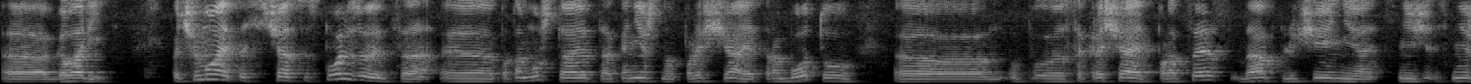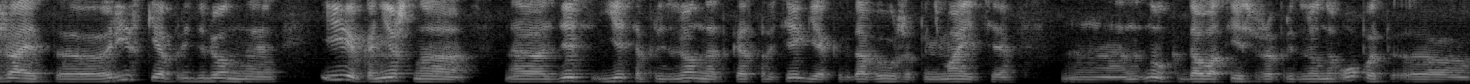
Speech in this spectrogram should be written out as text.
э, говорить. Почему это сейчас используется? Э, потому что это, конечно, упрощает работу, э, сокращает процесс да, включения, сниж, снижает э, риски определенные и, конечно, здесь есть определенная такая стратегия, когда вы уже понимаете, ну, когда у вас есть уже определенный опыт, э,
